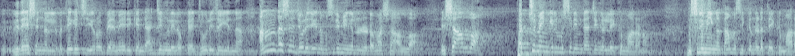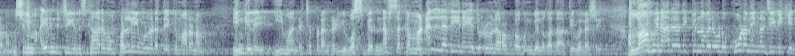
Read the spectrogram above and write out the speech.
വിദേശങ്ങളിൽ പ്രത്യേകിച്ച് യൂറോപ്യൻ അമേരിക്കൻ രാജ്യങ്ങളിലൊക്കെ ജോലി ചെയ്യുന്ന അന്തസ് ജോലി ചെയ്യുന്ന മുസ്ലിമീങ്ങളുടെ മാഷാ അള്ളാഹ് ഇൻഷാ അള്ളാഹ് പറ്റുമെങ്കിൽ മുസ്ലിം രാജ്യങ്ങളിലേക്ക് മാറണം. മുസ്ലിമീങ്ങൾ താമസിക്കുന്നിടത്തേക്ക് മാറണം. മുസ്ലിം ഐഡന്റിറ്റിയും നിസ്കാരവും പള്ളിയും ഉള്ളിടത്തേക്ക് മാറണം. എങ്കിലേ ഈമാൻ രക്ഷപ്പെടാൻ കഴിയൂ. വസ്ബിർ അല്ലാഹുവിനെ ആരാധിക്കുന്നവരോട് കൂടെ നിങ്ങൾ ജീവിക്കിൻ.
